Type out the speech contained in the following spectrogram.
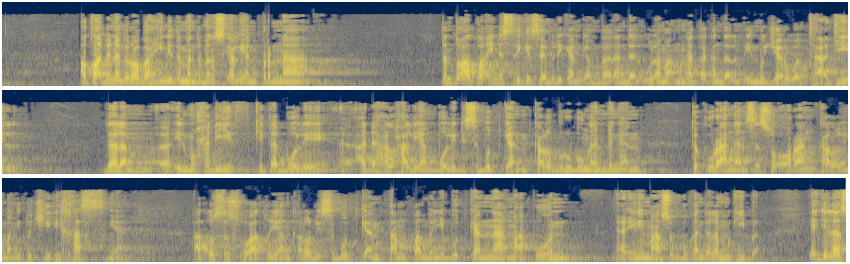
Atha bin Abi Rabah ini teman-teman sekalian pernah Tentu Atha ini sedikit saya berikan gambaran dan ulama mengatakan dalam ilmu jar wa dalam uh, ilmu hadis kita boleh uh, ada hal-hal yang boleh disebutkan kalau berhubungan dengan kekurangan seseorang kalau memang itu ciri khasnya. Atau sesuatu yang kalau disebutkan tanpa menyebutkan nama pun nah ini masuk bukan dalam ghibah. Yang jelas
